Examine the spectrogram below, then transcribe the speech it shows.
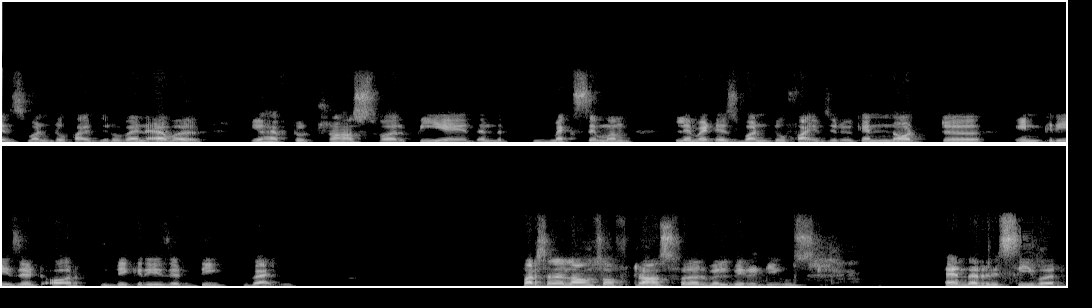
is 1250. Whenever you have to transfer PA, then the maximum limit is 1250. You cannot uh, increase it or decrease it the value. Personal allowance of transferor will be reduced and the receiver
